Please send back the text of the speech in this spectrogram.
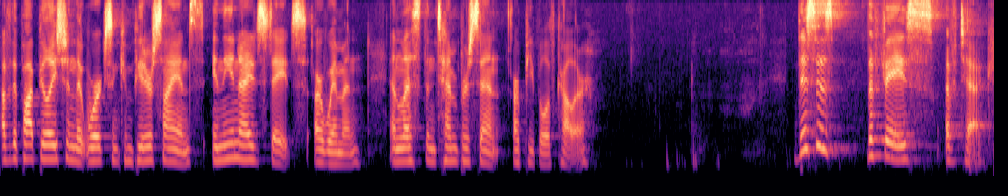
of the population that works in computer science in the United States are women, and less than 10% are people of color. This is the face of tech.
